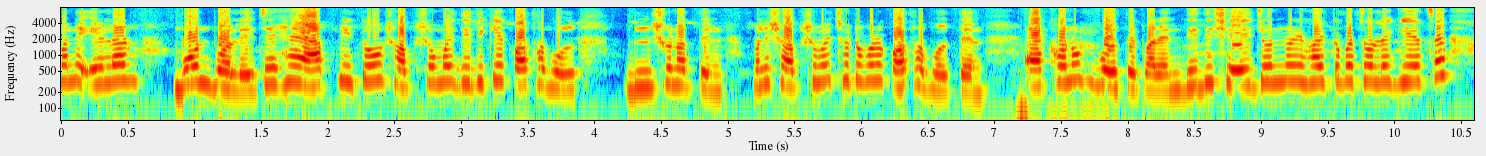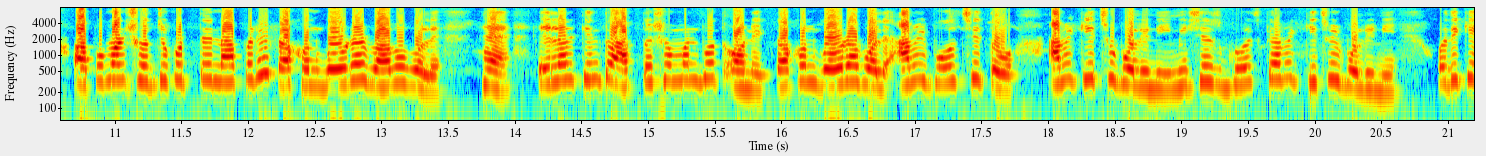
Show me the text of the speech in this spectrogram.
মানে এলার বোন বলে যে হ্যাঁ আপনি তো সবসময় দিদিকে কথা বল শোনাতেন। মানে সবসময় ছোট বড় কথা বলতেন। এখনও বলতে পারেন, দিদি সেই জন্যই হয়তো বা চলে গিয়েছে। অপমান সহ্য করতে না পারে তখন গৌরার বাবা বলে হ্যাঁ এলার কিন্তু আত্মসম্মান বোধ অনেক। তখন গৌরা বলে, আমি বলছি তো, আমি কিছু বলিনি। মিসেস ঘোষকে আমি কিছুই বলিনি। ওদিকে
